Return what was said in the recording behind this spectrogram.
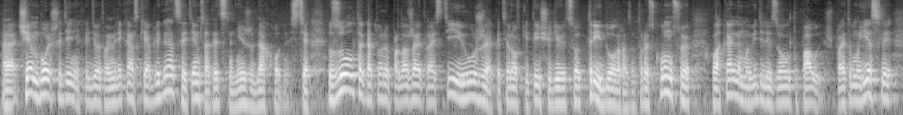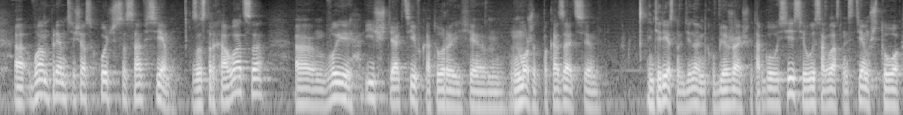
А, чем больше денег идет в американские облигации, тем, соответственно, ниже доходности. Золото, которое продолжает расти и уже котировки 1903 доллара за тройскую унцию, локально мы видели золото повыше. Поэтому если вам прямо сейчас хочется совсем застраховаться, вы ищете актив, который может показать э, интересную динамику в ближайшей торговой сессии, вы согласны с тем, что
